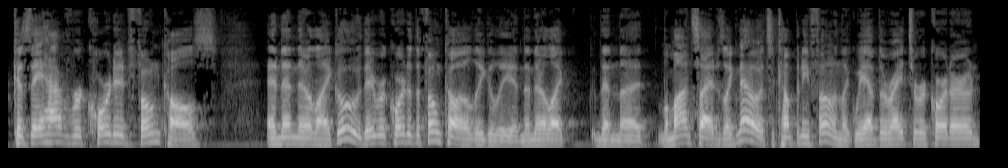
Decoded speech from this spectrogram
because they have recorded phone calls, and then they're like, "Oh, they recorded the phone call illegally," and then they're like, then the LeMond side is like, "No, it's a company phone. Like we have the right to record our own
